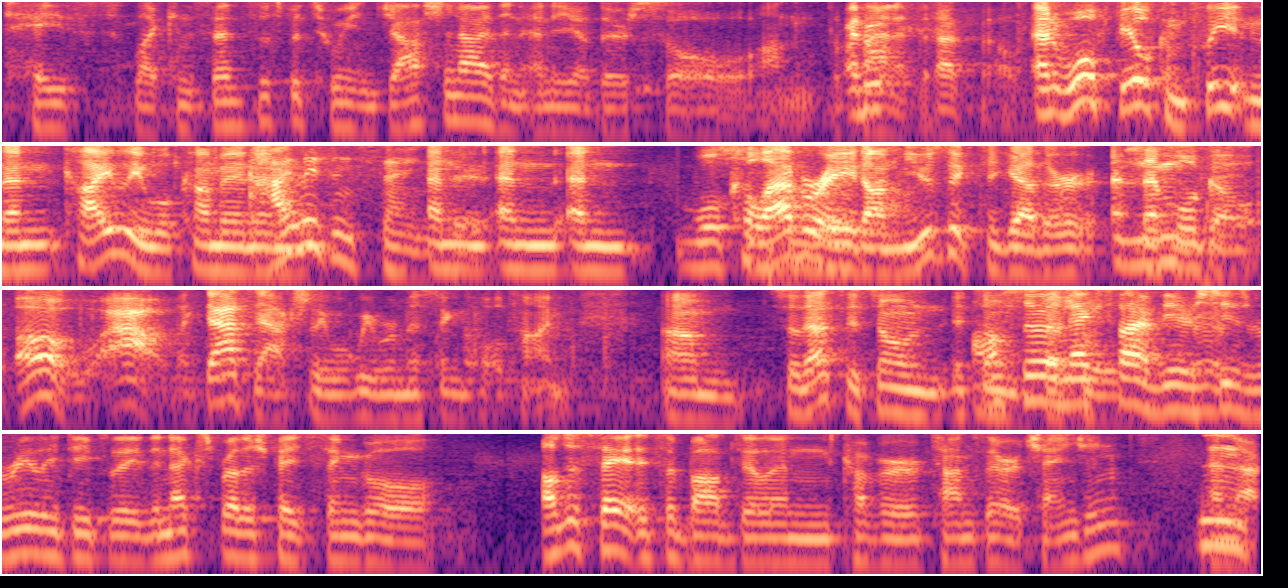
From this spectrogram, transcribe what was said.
taste like consensus between josh and i than any other soul on the know- planet that i've felt And we'll feel complete, and then Kylie will come in and kylie's insane and too. and and we'll She's collaborate on music together, and then we'll insane. go, oh wow, like that's actually what we were missing the whole time. Um, so that's its own its also own special. next five years Sure. she's really deeply the next brothers page single i'll just say it, it's a bob dylan cover of times they are changing and uh,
